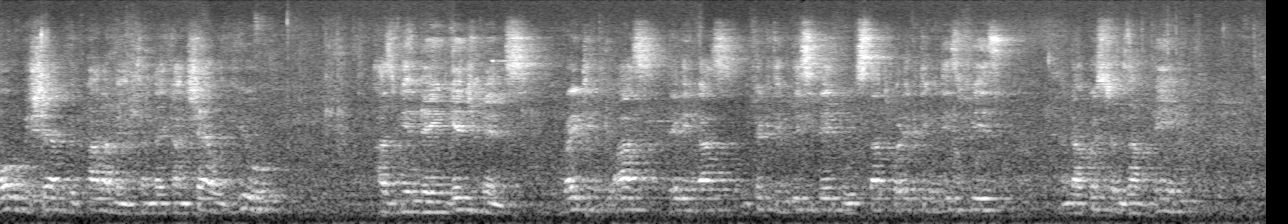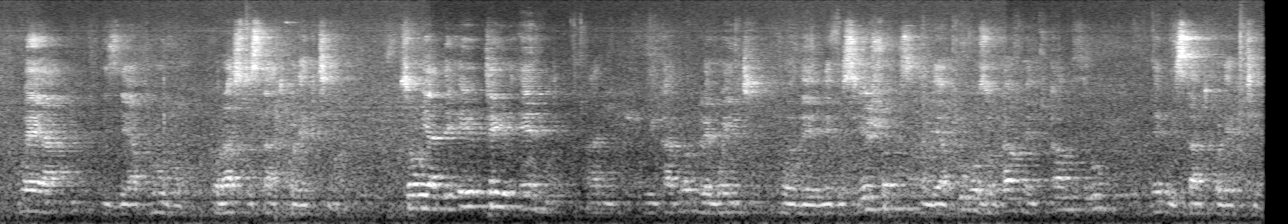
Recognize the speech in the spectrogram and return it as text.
all we shared with Parliament, and I can share with you, has been the engagements, writing to us, telling us, effective this date, we start collecting these fees, and our questions have been, where is the approval for us to start collecting? So we are at the tail end, and we can only wait for the negotiations and the approvals of government to come through, then we start collecting.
